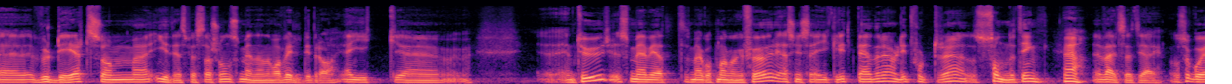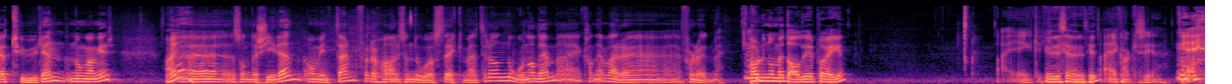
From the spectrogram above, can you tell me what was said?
Eh, vurdert som eh, idrettsprestasjon så mener jeg den var veldig bra. Jeg gikk eh, en tur som jeg vet som jeg har gått mange ganger før. Jeg syns jeg gikk litt bedre og litt fortere. Sånne ting Ja. eh, verdsetter jeg. Og så går jeg turrenn noen ganger. Ah, ja. eh, sånne skirenn om vinteren for å ha liksom, noe å strekke meg etter. Og noen av dem eh, kan jeg være fornøyd med. Har du noen medaljer på veggen Nei, egentlig ikke. i de senere tid? Nei, jeg kan ikke si det.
